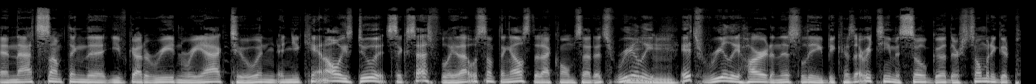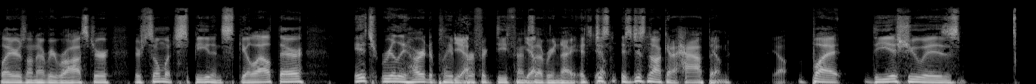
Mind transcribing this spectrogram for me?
And that's something that you've got to read and react to, and, and you can't always do it successfully. That was something else that Ekholm said. It's really mm-hmm. it's really hard in this league because every team is so good. There's so many good players on every roster. There's so much speed and skill out there. It's really hard to play perfect defense yep. every night. It's just yep. it's just not going to happen. Yep. But the issue is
